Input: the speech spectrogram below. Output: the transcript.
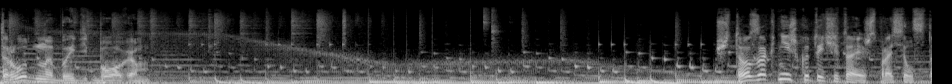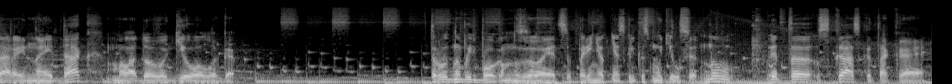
Трудно быть богом. «Что за книжку ты читаешь?» – спросил старый Найдак молодого геолога. «Трудно быть богом» называется. Паренек несколько смутился. «Ну, это сказка такая».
